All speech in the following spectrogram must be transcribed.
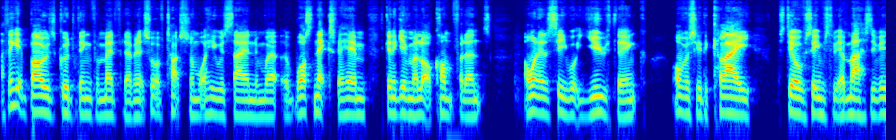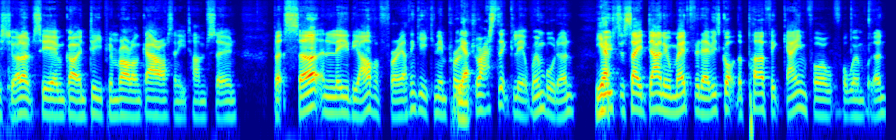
I think it bodes good thing for Medvedev, and it sort of touched on what he was saying and where, what's next for him. It's going to give him a lot of confidence. I wanted to see what you think. Obviously, the clay still seems to be a massive issue. I don't see him going deep in Roland Garros anytime soon. But certainly the other three, I think he can improve Yeah. drastically at Wimbledon. Yeah. Used to say Daniil Medvedev, he's got the perfect game for for Wimbledon.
